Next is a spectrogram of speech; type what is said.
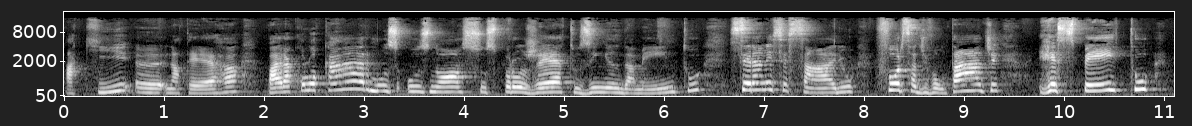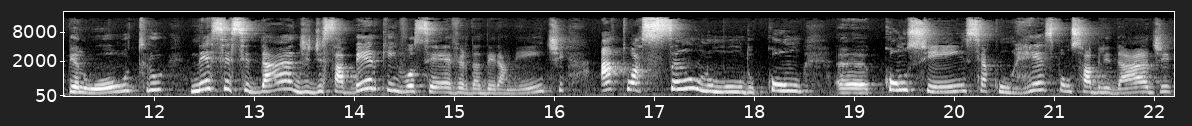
aqui uh, na Terra para colocarmos os nossos projetos em andamento, será necessário força de vontade, respeito pelo outro, necessidade de saber quem você é verdadeiramente, atuação no mundo com uh, consciência, com responsabilidade,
